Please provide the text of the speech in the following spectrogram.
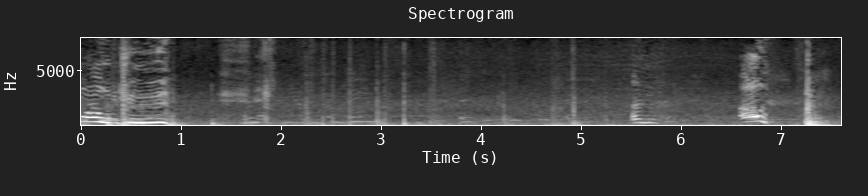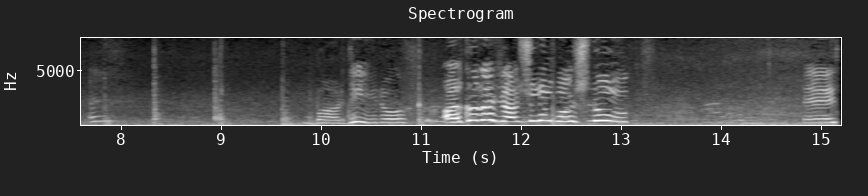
Mavcu. Anne. Al. Bardiro. Arkadaşlar şuna boşluk. Hey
